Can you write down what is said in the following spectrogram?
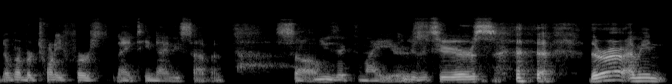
November 21st, 1997. So Music to my ears. music to yours. there are, I mean,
